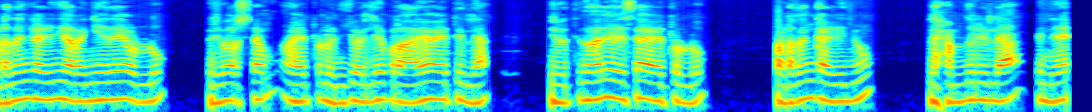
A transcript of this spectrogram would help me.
പഠനം കഴിഞ്ഞ് ഇറങ്ങിയതേ ഉള്ളൂ. ഒരു വർഷം ആയിട്ടുള്ളൂ. എനിക്ക് വലിയ പ്രായമായിട്ടില്ല. ഇരുപത്തിനാല് വയസ്സേ ആയിട്ടുള്ളൂ. പഠനം കഴിഞ്ഞു. അലഹമില്ല പിന്നെ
